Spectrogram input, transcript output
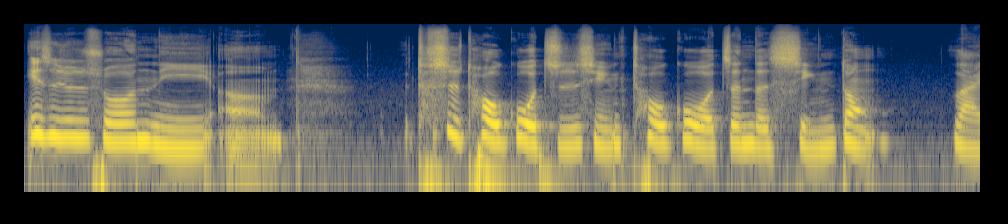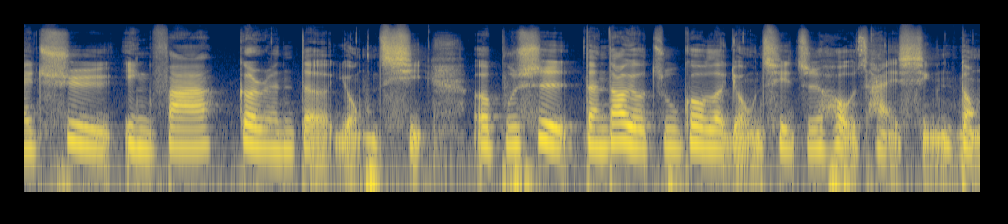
意思就是说，你嗯，是透过执行，透过真的行动来去引发。个人的勇气，而不是等到有足够的勇气之后才行动。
